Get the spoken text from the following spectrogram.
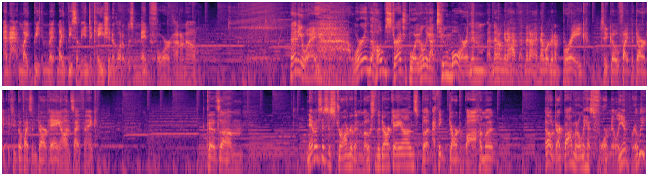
and that might be might be some indication of what it was meant for. I don't know. Anyway, we're in the home stretch, boy. We only got two more, and then and then I'm gonna have and then and then we're gonna break to go fight the dark to go fight some dark aeons. I think because um Nemesis is stronger than most of the Dark Aeons, but I think Dark Bahamut... Oh, Dark Bahamut only has 4 million? Really?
